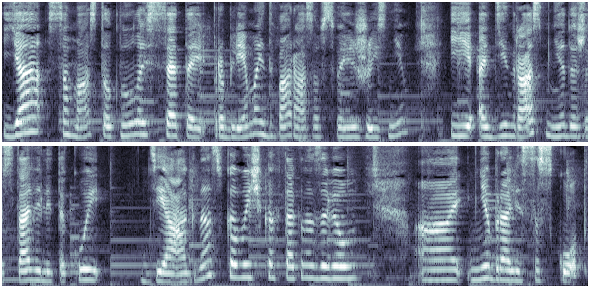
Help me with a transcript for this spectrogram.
Я сама столкнулась с этой проблемой два раза в своей жизни, и один раз мне даже ставили такой диагноз, в кавычках так назовем. А, мне брали соскоб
